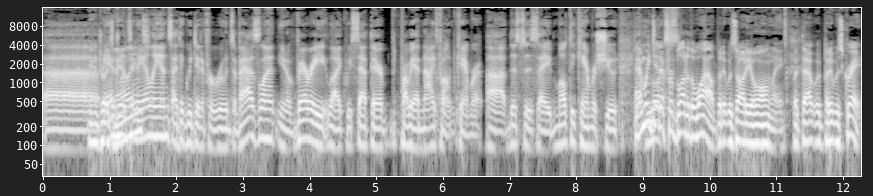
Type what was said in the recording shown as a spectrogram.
uh, Androids and and, Aliens? aliens. I think we did it for Ruins of Azlant. You know, very like we sat there, probably had an iPhone camera. Uh, this is a multi-camera shoot, And we did it for Blood of the Wild, but it was audio only. But that, w- but it was great.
